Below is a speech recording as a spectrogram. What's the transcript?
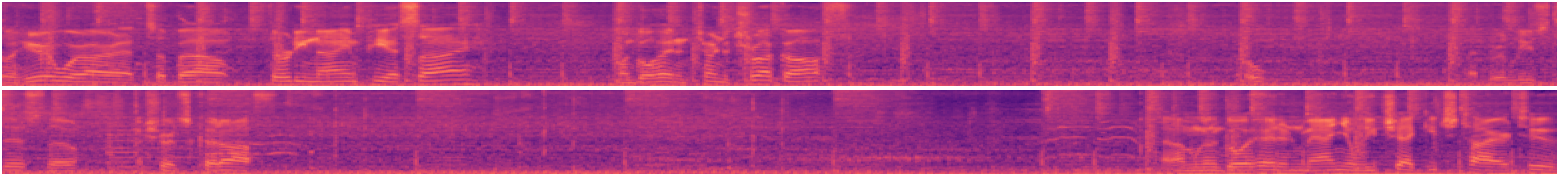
So here we are at about 39 psi. I'm gonna go ahead and turn the truck off. Oh, have to release this though. Make sure it's cut off. I'm gonna go ahead and manually check each tire too.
